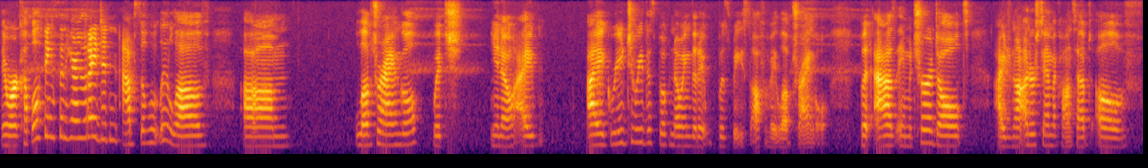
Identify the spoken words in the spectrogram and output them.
There were a couple of things in here that I didn't absolutely love. Um, love Triangle, which, you know, I I agreed to read this book knowing that it was based off of a love triangle. But as a mature adult, I do not understand the concept of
